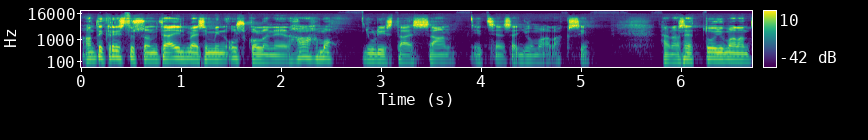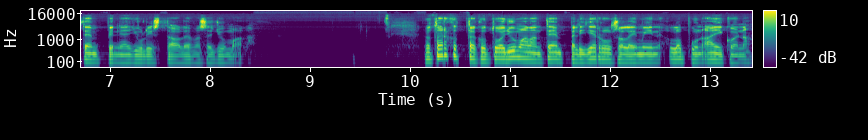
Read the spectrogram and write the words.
Antikristus on mitä ilmeisimmin uskollinen hahmo julistaessaan itsensä Jumalaksi. Hän asettuu Jumalan temppeliin ja julistaa olevansa Jumala. No tarkoittaako tuo Jumalan temppeli Jerusalemiin lopun aikoina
